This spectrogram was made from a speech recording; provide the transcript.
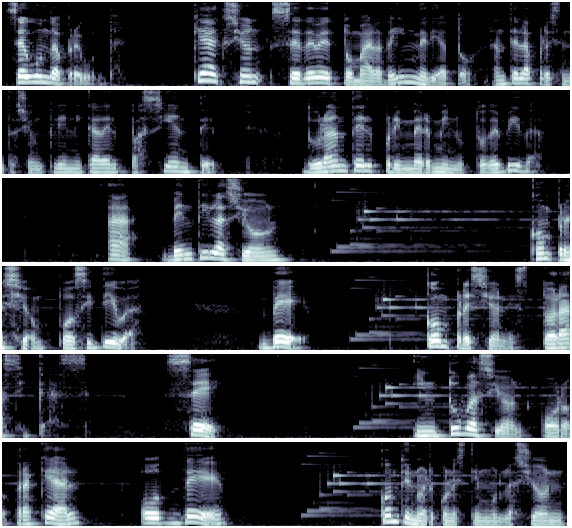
Segunda pregunta. ¿Qué acción se debe tomar de inmediato ante la presentación clínica del paciente durante el primer minuto de vida? A. Ventilación. Compresión positiva. B. Compresiones torácicas. C. Intubación orotraqueal. O D. Continuar con estimulación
